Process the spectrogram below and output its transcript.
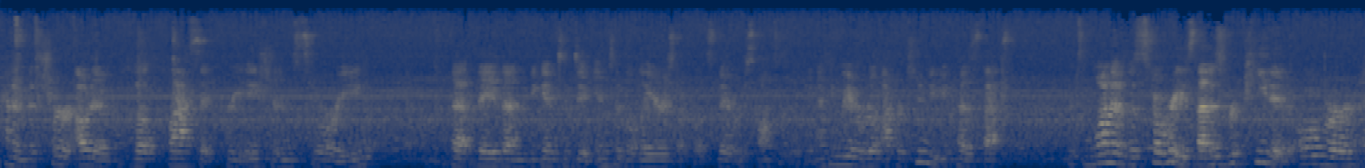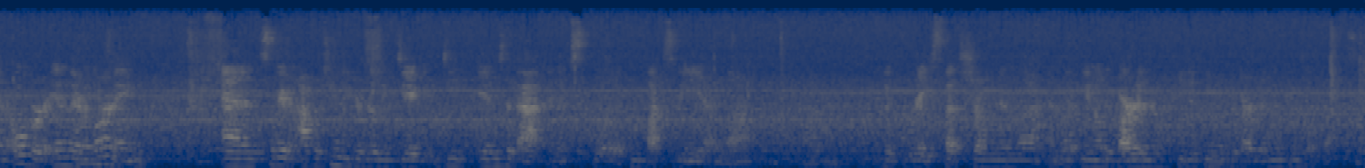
kind of mature out of the classic creation story, that they then begin to dig into the layers of what's their responsibility. And I think we have a real opportunity because that's it's one of the stories that is repeated over and over in their learning. And so we have an opportunity to really dig deep into that and explore the complexity and the, um, the grace that's shown in the, and the, you know, the garden, the repeated theme of the garden and things like that. So.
